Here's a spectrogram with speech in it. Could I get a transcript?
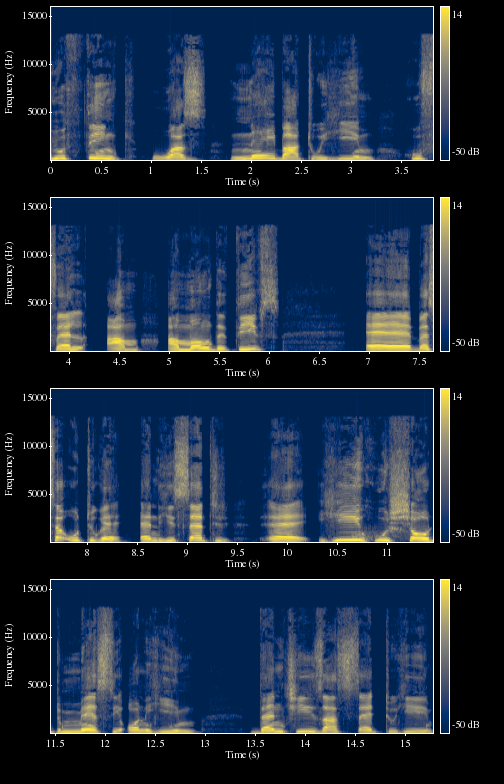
you think was neighbor to him who fell um, among the thieves? Uh, and he said, uh, He who showed mercy on him. Then Jesus said to him,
